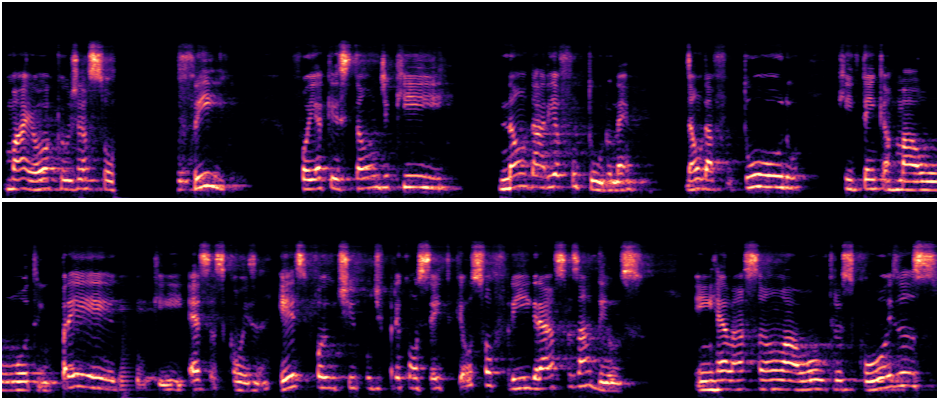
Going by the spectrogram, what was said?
maior que eu já sofri foi a questão de que não daria futuro, né? Não dá futuro, que tem que arrumar um outro emprego, que essas coisas. Esse foi o tipo de preconceito que eu sofri, graças a Deus. Em relação a outras coisas,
